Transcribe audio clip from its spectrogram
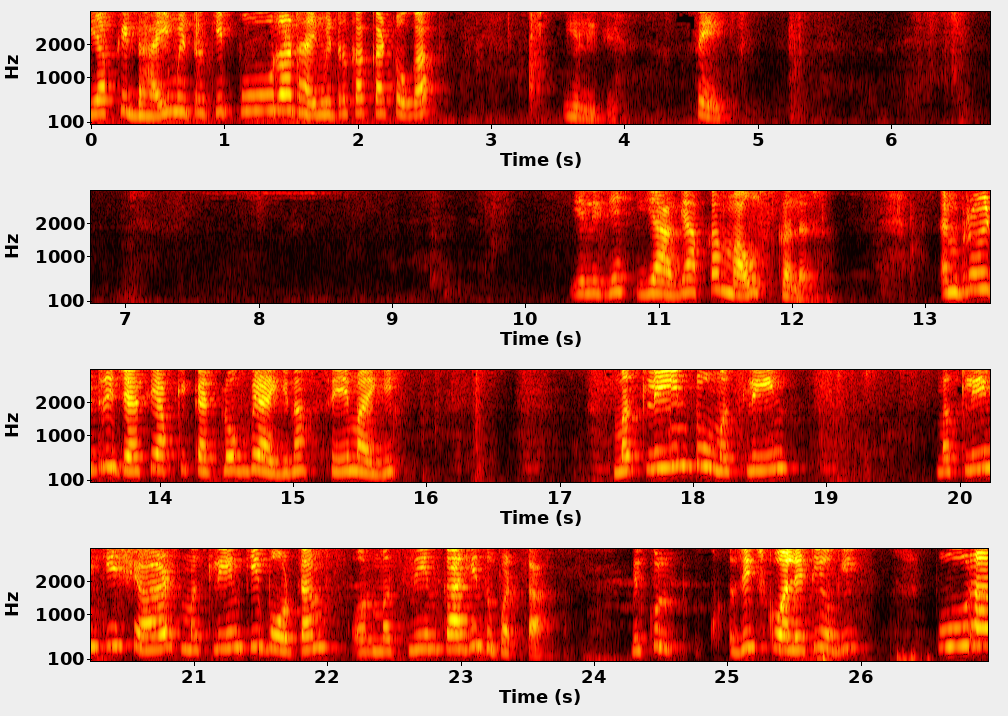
ये आपकी ढाई मीटर की, पूरा ढाई मीटर का कट होगा। ये लीजिए सेम ये लीजिए, ये आ गया आपका माउस कलर एम्ब्रॉयडरी जैसी आपकी कैटलॉग भी आएगी ना सेम आएगी। मसलिन टू मसलिन मसलिन की शर्ट मसलिन की बॉटम और मसलिन का ही दुपट्टा। बिल्कुल रिच क्वालिटी होगी। पूरा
